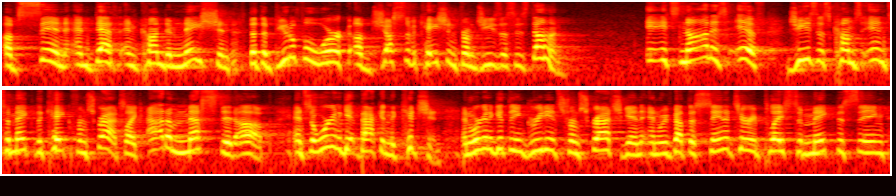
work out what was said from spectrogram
of sin and death and condemnation that the beautiful work of justification from Jesus is done. It's not as if Jesus comes in to make the cake from scratch. Like Adam messed it up. And so we're going to get back in the kitchen and we're going to get the ingredients from scratch again. And we've got the sanitary place to make this thing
